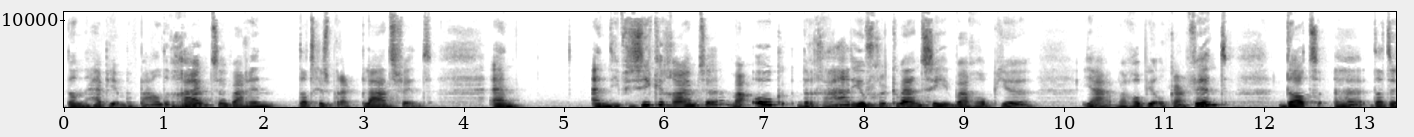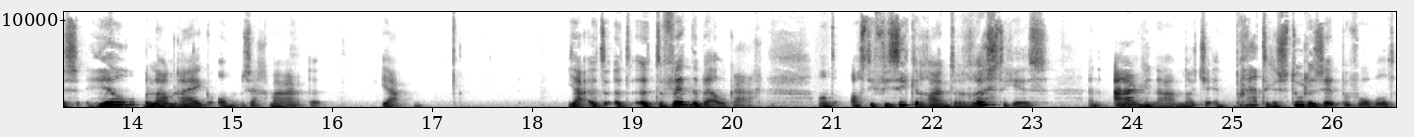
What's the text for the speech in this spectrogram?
dan heb je een bepaalde ruimte waarin dat gesprek plaatsvindt. En, en die fysieke ruimte, maar ook de radiofrequentie waarop je ja, waarop je elkaar vindt, dat, uh, dat is heel belangrijk om zeg maar, uh, ja, ja, het, het, het te vinden bij elkaar. Want als die fysieke ruimte rustig is en aangenaam, dat je in prettige stoelen zit bijvoorbeeld,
